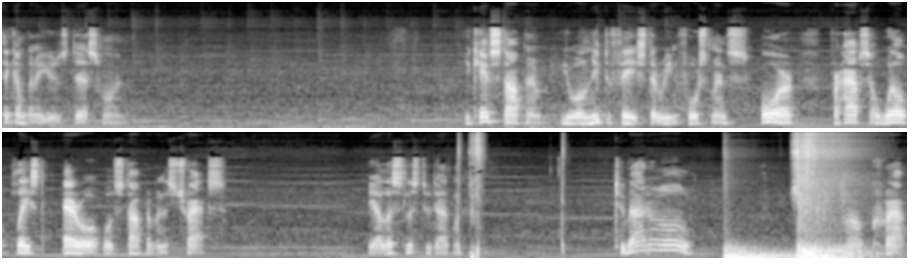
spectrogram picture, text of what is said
Think I'm going to use this one. You can't stop him. You will need to face the reinforcements or perhaps a well-placed arrow will stop him in his tracks. Yeah, let's let's do that one. To battle! Oh crap.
